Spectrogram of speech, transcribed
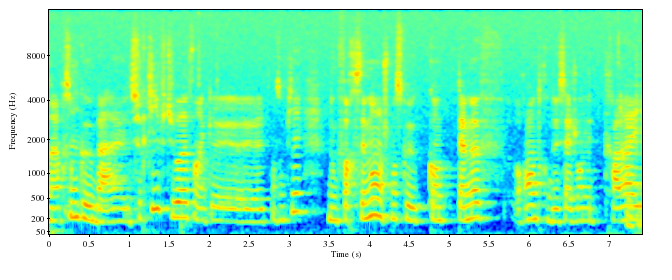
on a l'impression que bah, elle surkiffe, tu vois, enfin, qu'elle prend son pied. Donc forcément, je pense que quand ta meuf rentre de sa journée de travail.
